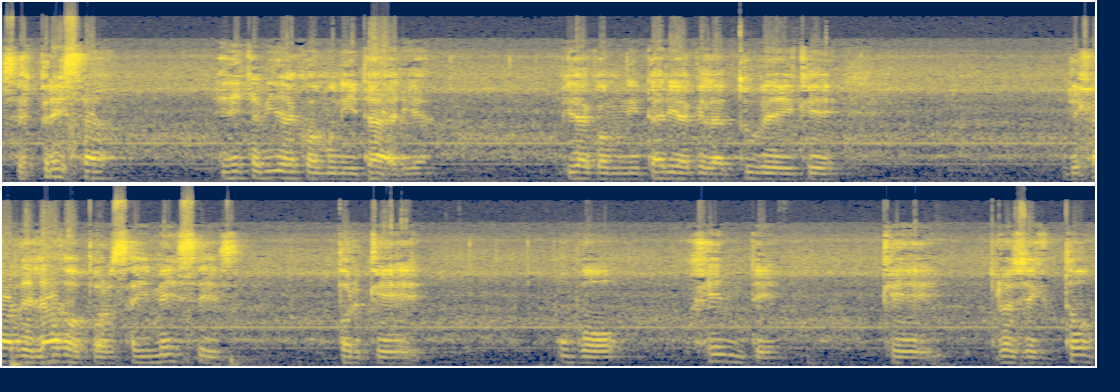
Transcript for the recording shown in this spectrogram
se expresa en esta vida comunitaria, vida comunitaria que la tuve que dejar de lado por seis meses porque hubo gente que proyectó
